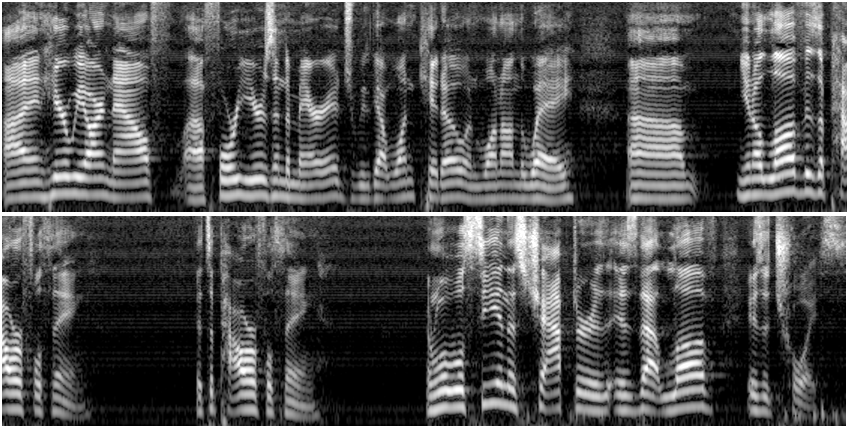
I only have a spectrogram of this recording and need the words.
Uh, and here we are now, uh, four years into marriage. We've got one kiddo and one on the way. Um, you know, love is a powerful thing. It's a powerful thing. And what we'll see in this chapter is, is that love is a choice.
